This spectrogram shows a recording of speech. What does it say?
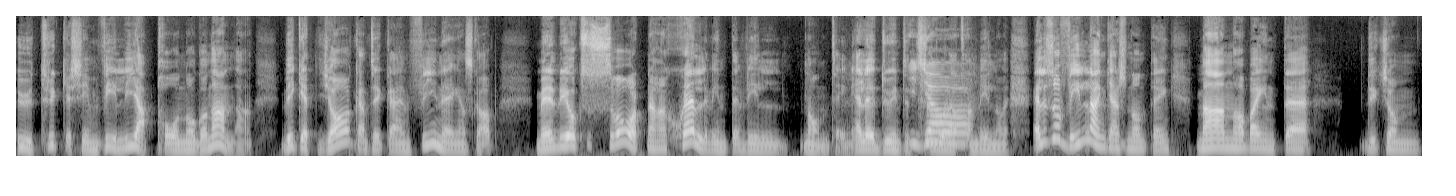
uttrycker sin vilja på någon annan, vilket jag kan tycka är en fin egenskap, men det blir också svårt när han själv inte vill någonting, eller du inte tror Ja. att han vill någonting. Eller så vill han kanske någonting, men han har bara inte liksom,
